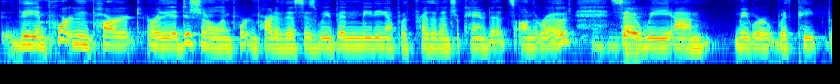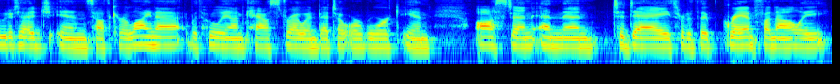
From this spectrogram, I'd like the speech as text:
the important part or the additional important part of this is we've been meeting up with presidential candidates on the road. Mm-hmm. So we um, we were with Pete Buttigieg in South Carolina, with Julian Castro and Beto O'Rourke in Austin, and then today, sort of the grand finale,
